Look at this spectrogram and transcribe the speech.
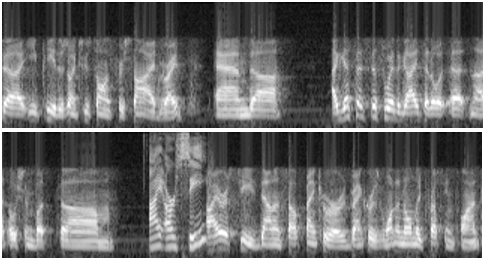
uh, EP, there's only two songs per side, right? And uh, I guess that's just the way the guys at, o- at not Ocean, but um, IRC? IRC down in South Vancouver, Vancouver's one and only pressing plant.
